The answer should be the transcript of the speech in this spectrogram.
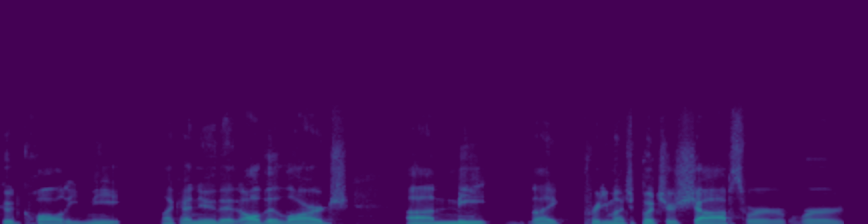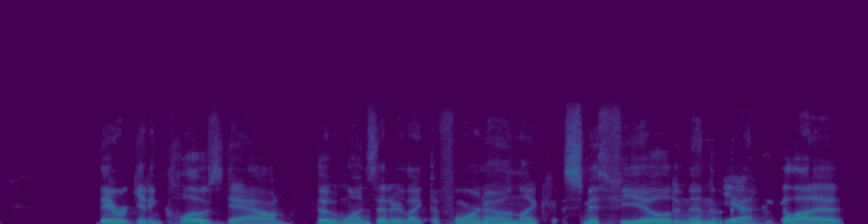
good quality meat. Like I knew that all the large uh, meat, like pretty much butcher shops were were they were getting closed down. The ones that are like the foreign owned, like Smithfield, and then yeah, a lot of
